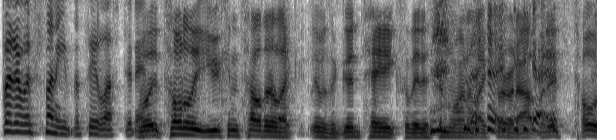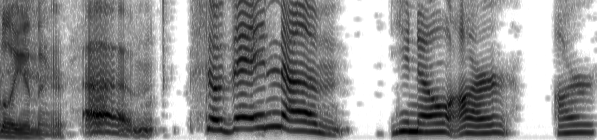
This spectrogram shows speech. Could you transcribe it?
but it was funny that they left it in Well, it totally. You can tell they're like it was a good take, so they just didn't want to like throw it out. But it's totally in there. um so then um you know our our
